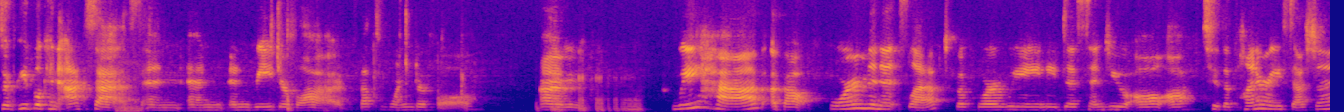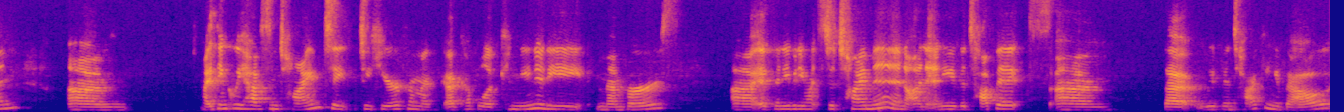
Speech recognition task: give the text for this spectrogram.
So people can access and, and, and read your blog. That's wonderful. Um, we have about four minutes left before we need to send you all off to the plenary session. Um, I think we have some time to, to hear from a, a couple of community members. Uh, if anybody wants to chime in on any of the topics um, that we've been talking about,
